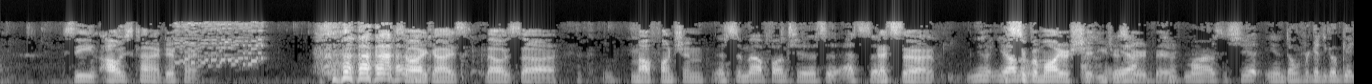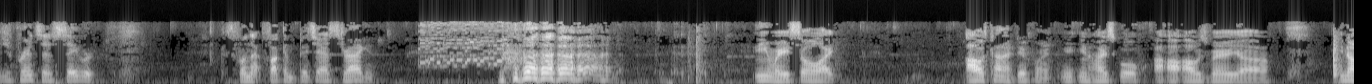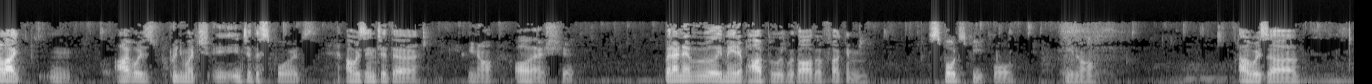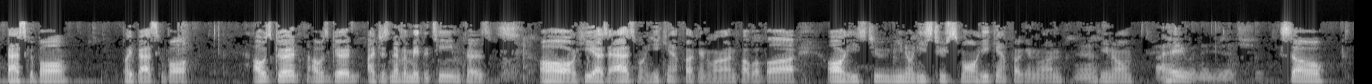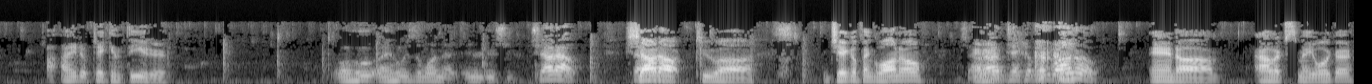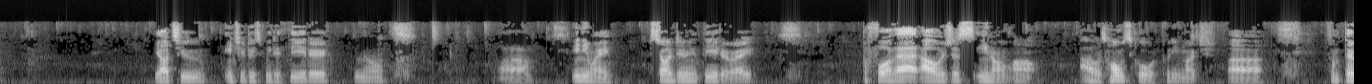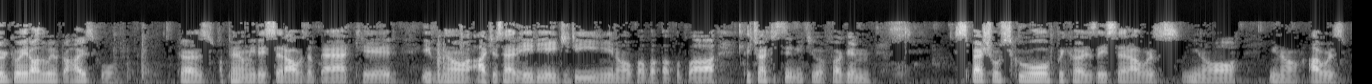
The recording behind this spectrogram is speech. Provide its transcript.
See, I was kind of different. Sorry, guys. That was uh, malfunction. That's a malfunction. That's a that's a That's uh, you know you the know Super Mario shit you just yeah, heard there. Super Mario's the shit. You know, don't forget to go get your princess. Save her. It's from that fucking bitch ass dragon. Anyway, so like, I was kind of different in, in high school. I, I, was very, uh, you know, like, mm, I was pretty much into the sports. I was into the, you know, all that shit. But I never really made it popular with all the fucking sports people. You know, I was uh, basketball, played basketball. I was good. I was good. I just never made the team because, oh, he has asthma. He can't fucking run. Blah blah blah. Oh, he's too. You know, he's too small. He can't fucking run. Yeah. You know. I hate when they do that shit. So, I I ended up taking theater. Well, who and who's the one that introduced you? Shout out. Shout, out. to uh, Jacob Anguano Shout Yeah. out Jacob Engano. and uh, Alex Mayorga. Y'all two introduced me to theater, you know. Uh, anyway, started doing theater, right? Before that, I was just, you know, uh, I was homeschooled pretty much uh, from third grade all the way up to high school. Because apparently they said I was a bad kid, even though I just had ADHD, you know, blah, blah, blah, blah, blah. They tried to send me to a fucking special school because they said I was, you know, you know, I was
